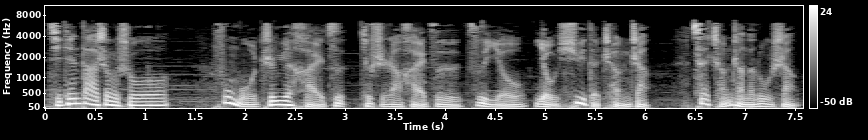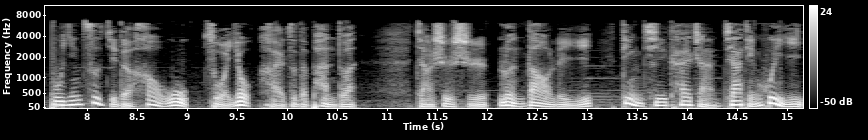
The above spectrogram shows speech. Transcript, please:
齐天大圣说，父母制约孩子，就是让孩子自由有序的成长，在成长的路上，不因自己的好恶左右孩子的判断。讲事实、论道理，定期开展家庭会议，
